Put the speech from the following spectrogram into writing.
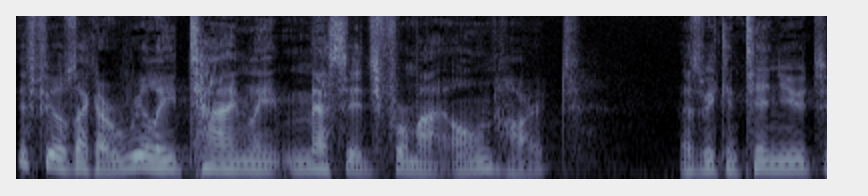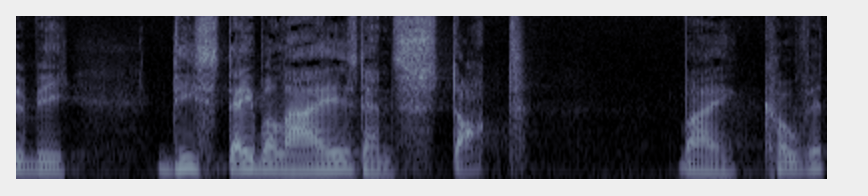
This feels like a really timely message for my own heart as we continue to be destabilized and stalked by COVID.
